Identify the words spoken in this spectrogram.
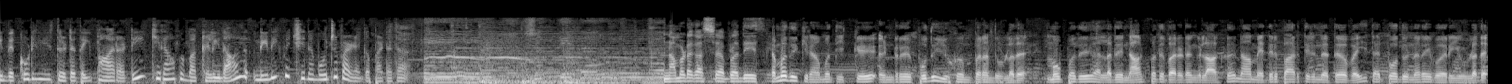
இந்த குடிநீர் திட்டத்தை பாராட்டி கிராம மக்களினால் நினைவுச் சின்னம் ஒன்று வழங்கப்பட்டது. നമ്മുടെ പ്രദേശ് கிராமத்திற்கு இன்று புது யுகம் பிறந்துள்ளது. முப்பது அல்லது நாற்பது வருடங்களாக நாம் எதிர்பார்த்திருந்த தேவை தற்போது நிறைவேறியுள்ளது.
